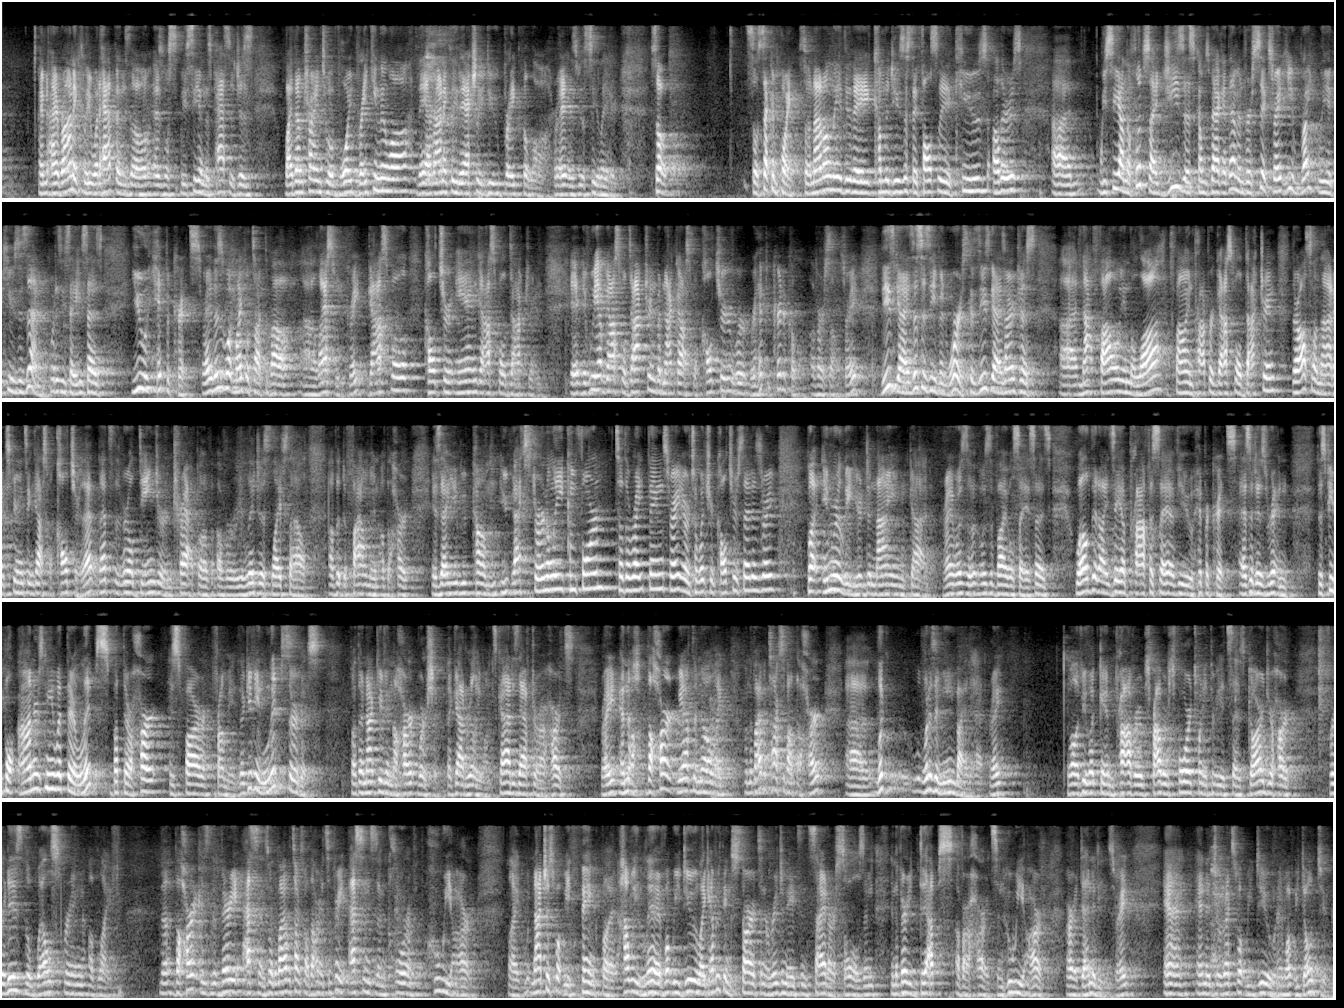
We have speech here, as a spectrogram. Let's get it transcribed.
and ironically, what happens, though, as we see in this passage, is by them trying to avoid breaking the law, they ironically they actually do break the law, right? As we'll see later. So, so second point. So not only do they come to Jesus, they falsely accuse others uh, we see on the flip side, Jesus comes back at them in verse 6, right? He rightly accuses them. What does he say? He says, You hypocrites, right? This is what Michael talked about uh, last week, right? Gospel culture and gospel doctrine. If we have gospel doctrine but not gospel culture, we're, we're hypocritical of ourselves, right? These guys, this is even worse because these guys aren't just uh, not following the law, following proper gospel doctrine, they're also not experiencing gospel culture. That, that's the real danger and trap of, of a religious lifestyle, of the defilement of the heart, is that you become, you externally conform to the right things, right, or to what your culture said is right, but inwardly you're denying God, right? What does the, what does the Bible say? It says, Well did Isaiah prophesy of you, hypocrites, as it is written, This people honors me with their lips, but their heart is far from me. They're giving lip service but they're not giving the heart worship that God really wants. God is after our hearts, right? And the, the heart, we have to know, like, when the Bible talks about the heart, uh, look, what does it mean by that, right? Well, if you look in Proverbs, Proverbs 4:23, it says, "Guard your heart, for it is the wellspring of life." The, the heart is the very essence. When the Bible talks about the heart, it's the very essence and core of who we are like not just what we think but how we live what we do. Like everything starts and originates inside our souls and in the very depths of our hearts and who we are our identities right? And and it directs what we do and what we don't do.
